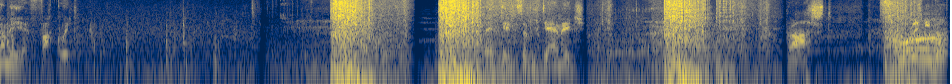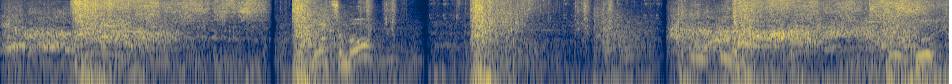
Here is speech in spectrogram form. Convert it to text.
Come here, fuckwit. That did some damage. Trust. Not anymore. You want some more? Good.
